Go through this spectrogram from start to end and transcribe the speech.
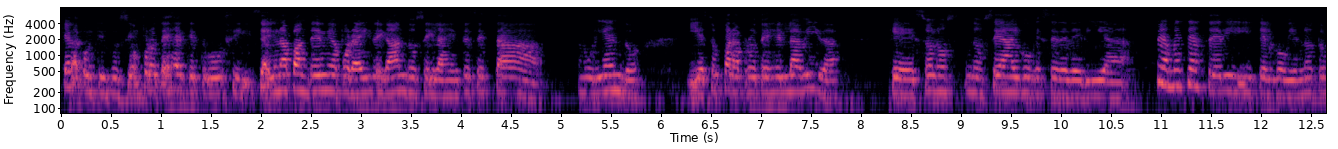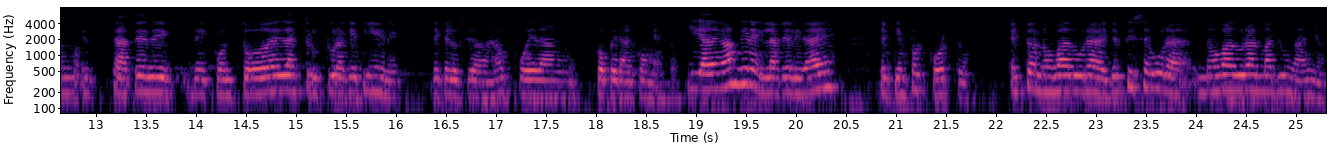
que la constitución proteja que tú, si, si hay una pandemia por ahí regándose y la gente se está muriendo, y eso es para proteger la vida, que eso no, no sea algo que se debería realmente hacer y, que el gobierno trate de, con toda la estructura que tiene, de que los ciudadanos puedan cooperar con eso. Y además, miren, la realidad es que el tiempo es corto. Esto no va a durar, yo estoy segura, no va a durar más de un año.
